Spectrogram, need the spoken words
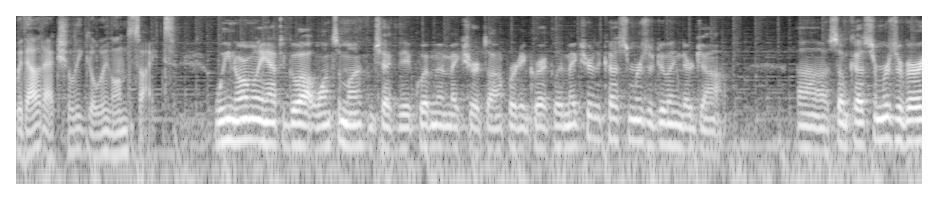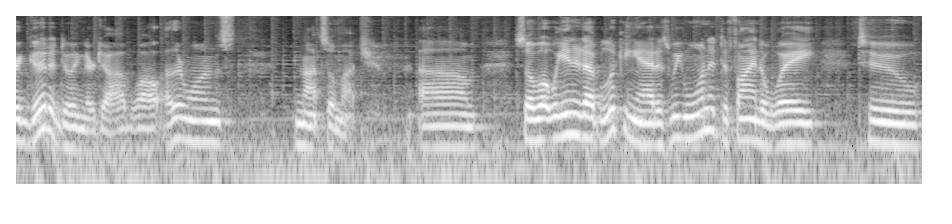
without actually going on site. We normally have to go out once a month and check the equipment, make sure it's operating correctly, make sure the customers are doing their job. Uh, some customers are very good at doing their job, while other ones not so much. Um, so what we ended up looking at is we wanted to find a way to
